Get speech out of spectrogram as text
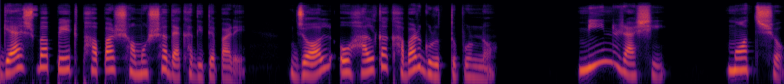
গ্যাস বা পেট ফাঁপার সমস্যা দেখা দিতে পারে। জল ও হালকা খাবার গুরুত্বপূর্ণ। মীন রাশি, মৎস্য।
